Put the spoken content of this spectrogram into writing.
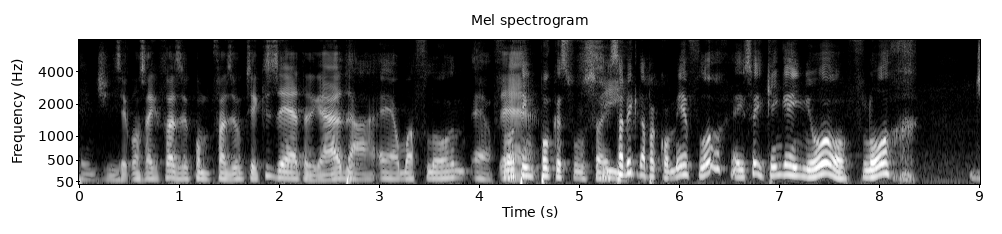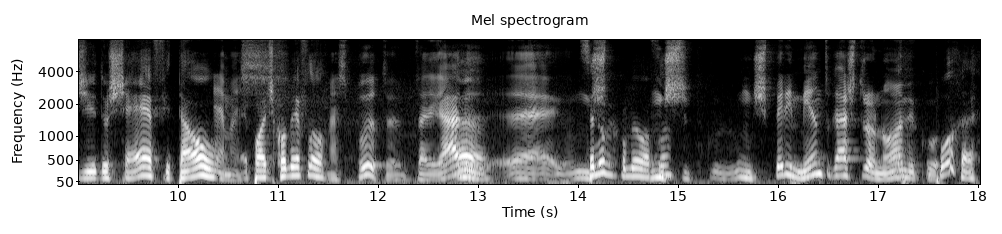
Entendi. Você consegue fazer, fazer o que você quiser, tá ligado? Tá, é, uma flor. É, a flor É, tem poucas funções. sim. Sabia que dá pra comer flor? É isso aí. Quem ganhou flor de, do chefe e tal, É, mas- pode comer flor. Mas, puta, tá ligado? É, um, Você nunca comeu uma um, flor? es- um experimento gastronômico Porra.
